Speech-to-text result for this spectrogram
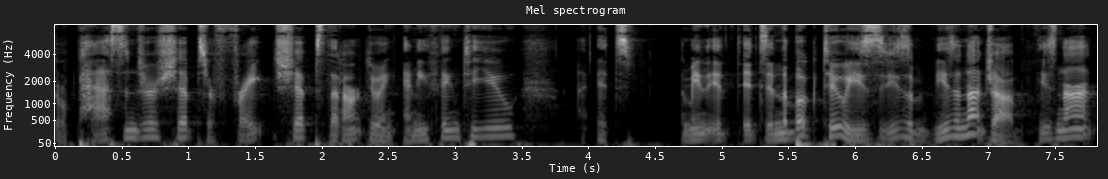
or passenger ships or freight ships that aren't doing anything to you. It's, I mean, it, it's in the book too. He's he's a he's a nut job. He's not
